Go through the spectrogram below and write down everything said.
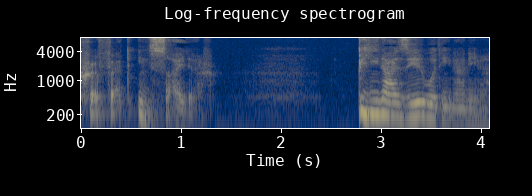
Perfect Insider. بی نظیر بود این انیمه.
